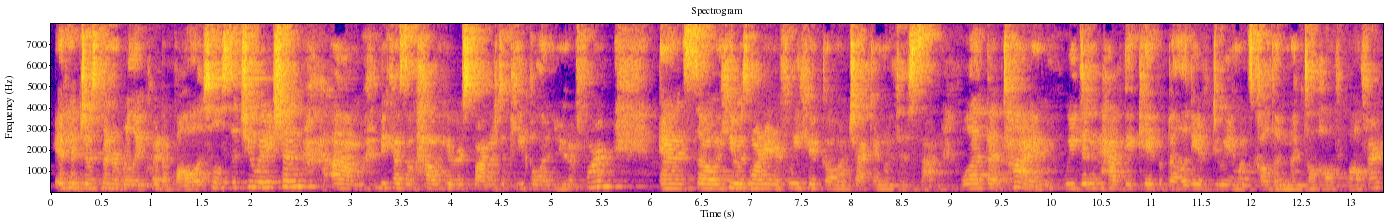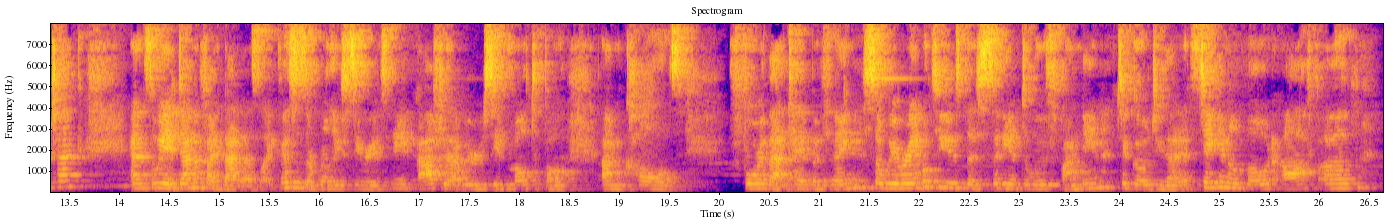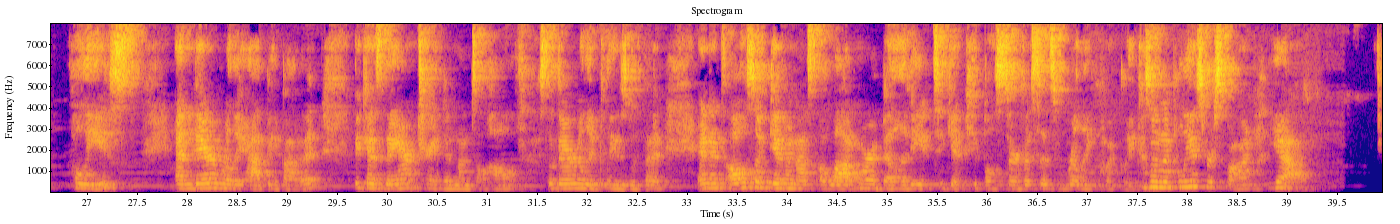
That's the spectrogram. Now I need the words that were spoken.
it had just been a really quite a volatile situation um, because of how he responded to people in uniform. And so he was wondering if we could go and check in with his son. Well, at that time, we didn't have the capability of doing what's called a mental health welfare check. And so we identified that as like, this is a really serious need. After that, we received multiple um, calls for that type of thing. So we were able to use the City of Duluth funding to go do that. It's taken a load off of police and they're really happy about it because they aren't trained in mental health. So they're really pleased with it. And it's also given us a lot more ability to get people services really quickly. Because when the police respond yeah.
